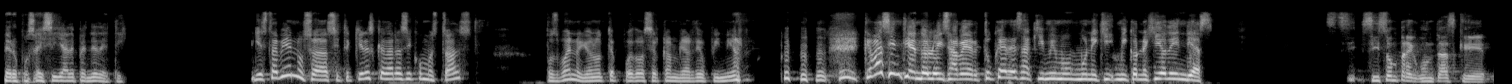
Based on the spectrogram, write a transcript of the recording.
pero pues ahí sí ya depende de ti. Y está bien, o sea, si te quieres quedar así como estás, pues bueno, yo no te puedo hacer cambiar de opinión. ¿Qué vas sintiendo, Luis? A ver, tú que eres aquí mi, mi conejillo de indias. Sí, sí, son preguntas que,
